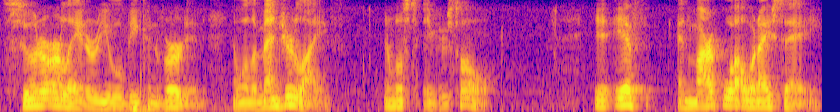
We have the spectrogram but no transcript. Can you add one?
sooner or later you will be converted and will amend your life and will save your soul. If, and mark well what I say,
